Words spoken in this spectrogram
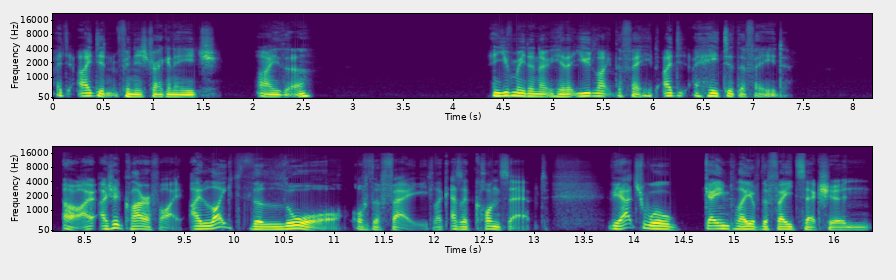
I, I didn't finish Dragon Age either. And you've made a note here that you liked the Fade. I, I hated the Fade. Oh, I, I should clarify. I liked the lore of the Fade, like as a concept. The actual gameplay of the Fade section,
